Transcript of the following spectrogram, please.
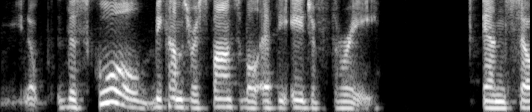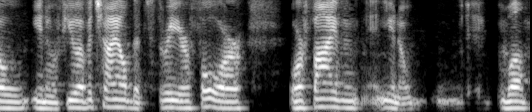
you know the school becomes responsible at the age of three. And so you know if you have a child that's three or four or five you know well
